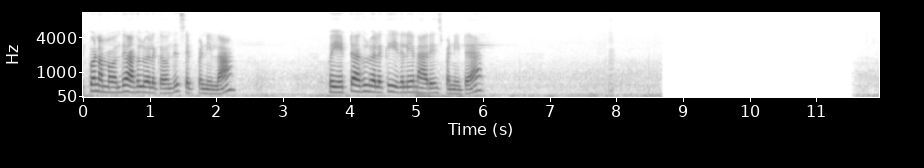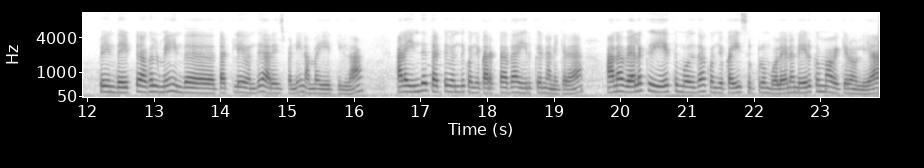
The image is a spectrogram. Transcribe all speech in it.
இப்போ நம்ம வந்து அகல் விளக்கை வந்து செட் பண்ணிடலாம். இப்போ எட்டு அகல் விளக்கு இதிலே நான் அரேஞ்ச் பண்ணிட்டேன். இப்போ இந்த எட்டு அகலுமே இந்த தட்டிலே வந்து அரேஞ்ச் பண்ணி நம்ம ஏற்றிடலாம் ஆனால் இந்த தட்டு வந்து கொஞ்சம் கரெக்டாக தான் இருக்குன்னு நினைக்கிறேன். ஆனால் விளக்கு ஏற்றும் போது தான் கொஞ்சம் கை சுற்றும் போல். ஏன்னா நெருக்கமாக வைக்கிறோம் இல்லையா?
